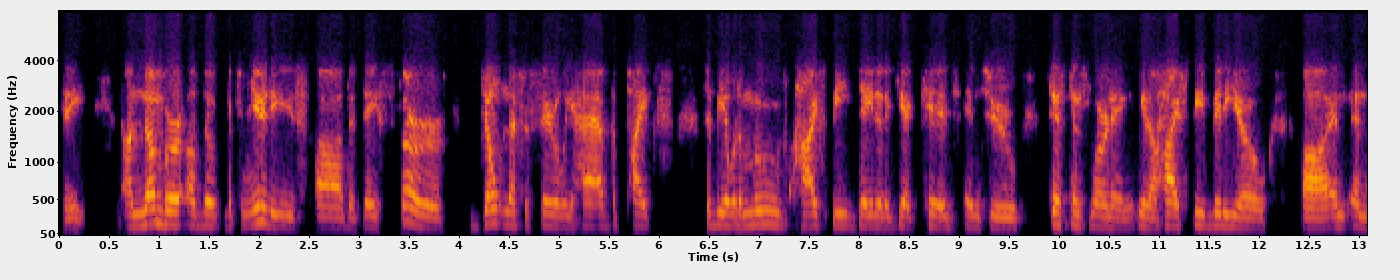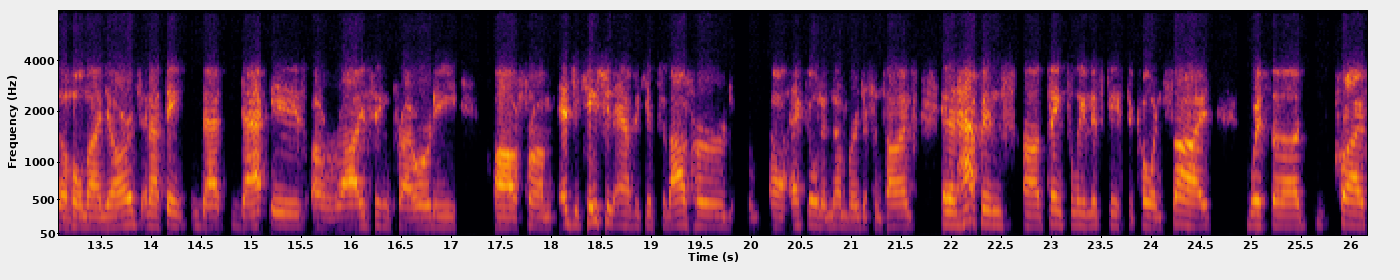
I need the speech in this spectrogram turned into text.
state. A number of the, the communities uh, that they serve don't necessarily have the pipes to be able to move high speed data to get kids into distance learning, you know, high speed video, uh, and, and the whole nine yards. And I think that that is a rising priority uh, from education advocates that I've heard uh, echoed a number of different times. And it happens, uh, thankfully, in this case, to coincide with uh, cries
